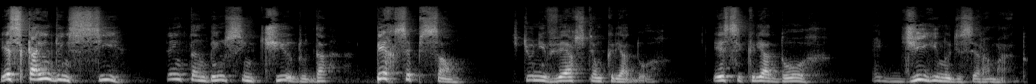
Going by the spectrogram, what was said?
Esse caindo em si tem também o sentido da percepção de que o universo tem um Criador. Esse Criador é digno de ser amado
